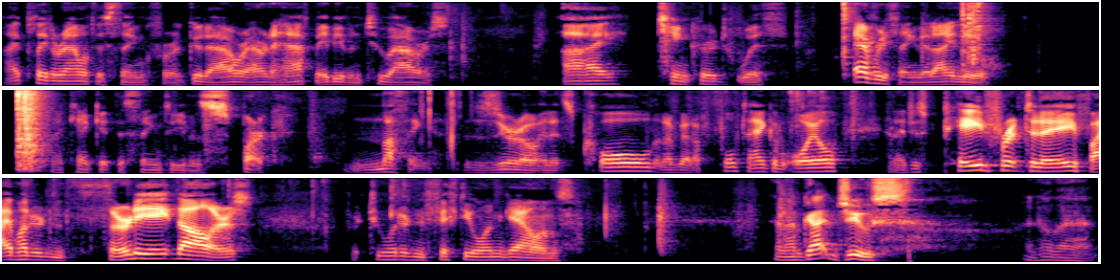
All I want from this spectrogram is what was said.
I played around with this thing for a good hour, hour and a half, maybe even two hours. I tinkered with everything that I knew. I can't get this thing to even spark. Nothing. Zero. And it's cold, and I've got a full tank of oil, and I just paid for it today $538 for 251 gallons. And I've got juice. I know that.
